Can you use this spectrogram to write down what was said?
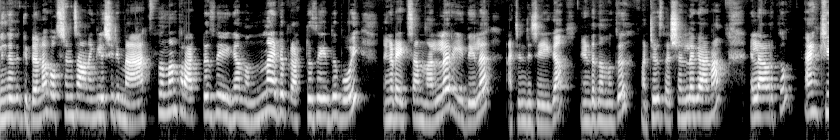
നിങ്ങൾക്ക് കിട്ടുന്ന ക്വസ്റ്റ്യൻസ് ആണെങ്കിൽ ശരി മാക്സിമം പ്രാക്ടീസ് ചെയ്യുക നന്നായിട്ട് പ്രാക്ടീസ് ചെയ്ത് പോയി നിങ്ങളുടെ എക്സാം നല്ല രീതിയിൽ അറ്റൻഡ് ചെയ്യുക. വീണ്ടും നമുക്ക് മറ്റൊരു സെഷനിൽ കാണാം. എല്ലാവർക്കും താങ്ക്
